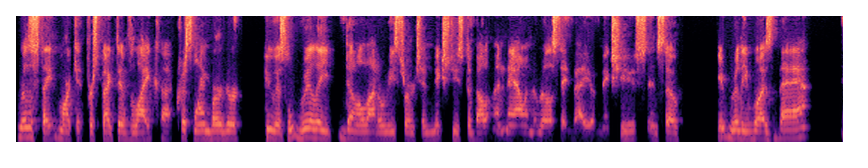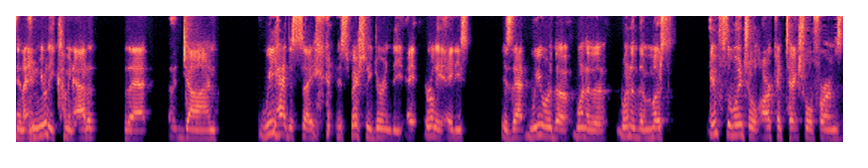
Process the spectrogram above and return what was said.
real estate market perspective, like uh, Chris Leinberger, who has really done a lot of research in mixed use development now and the real estate value of mixed use. And so it really was that. And, and really coming out of that, uh, John, we had to say, especially during the early 80s, is that we were the one of the one of the most influential architectural firms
